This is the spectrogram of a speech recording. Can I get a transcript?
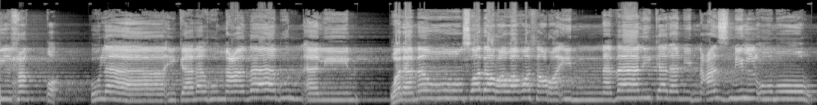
الحق. أولئك لهم عذاب أليم. ولمن صبر وغفر إن ذلك لمن عزم الأمور.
